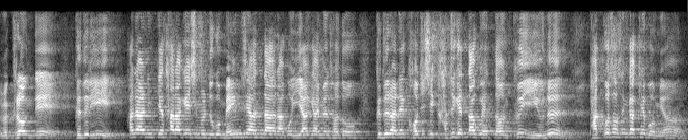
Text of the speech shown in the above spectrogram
여러분 그런데 그들이 하나님께 살아계심을 두고 맹세한다라고 이야기하면서도 그들 안에 거짓이 가득했다고 했던 그 이유는 바꿔서 생각해 보면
